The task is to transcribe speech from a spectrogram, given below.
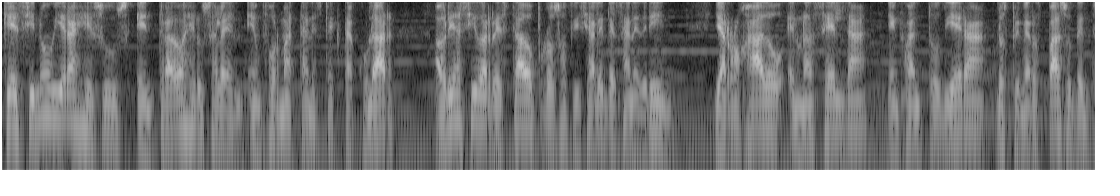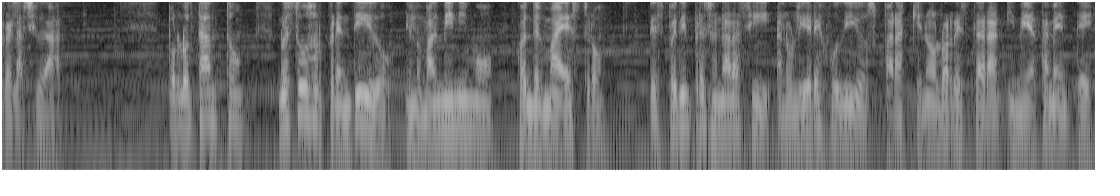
que si no hubiera Jesús entrado a Jerusalén en forma tan espectacular, habría sido arrestado por los oficiales del Sanedrín y arrojado en una celda en cuanto diera los primeros pasos dentro de la ciudad. Por lo tanto, no estuvo sorprendido en lo más mínimo cuando el maestro, después de impresionar así a los líderes judíos para que no lo arrestaran inmediatamente,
